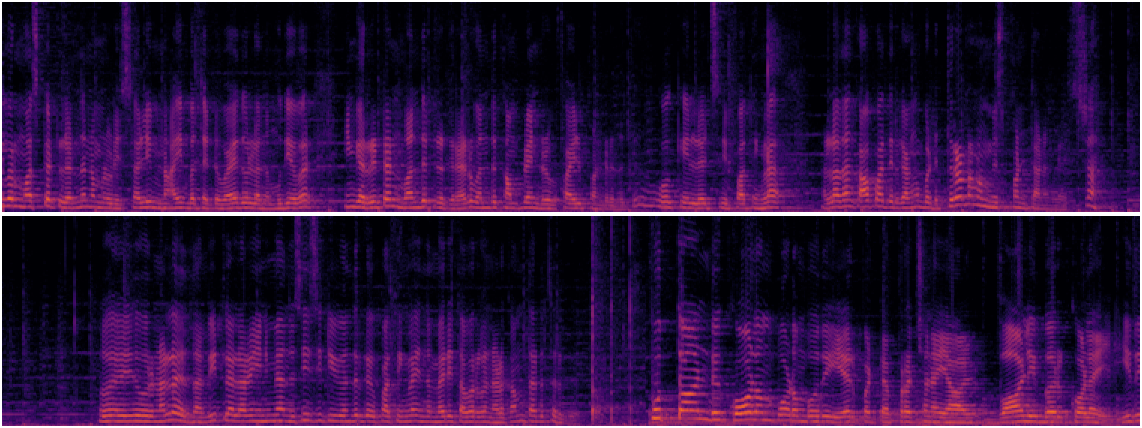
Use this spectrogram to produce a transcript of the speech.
இவர் மஸ்கட்லேருந்து நம்மளுடைய சலீம் ஐம்பத்தெட்டு வயதுள்ள அந்த முதியவர் இங்கே ரிட்டர்ன் வந்துட்டு இருக்கிறாரு வந்து கம்ப்ளைண்ட் ஃபைல் பண்ணுறதுக்கு ஓகே லெட்ஸ் பார்த்தீங்களா நல்லா தான் காப்பாற்றிருக்காங்க பட் திருடனும் மிஸ் பண்ணிட்டானுங்களே. ச்சே. இது ஒரு நல்ல இதுதான் வீட்டில் எல்லோரும் இனிமேல் அந்த சிசிடிவி வந்திருக்கு பார்த்தீங்களா இந்த மாதிரி தவறுகள் நடக்காமல் தடுத்துருக்கு. புத்தாண்டு கோலம் போடும்போது ஏற்பட்ட பிரச்சனையால் வாலிபர் கொலை. இது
